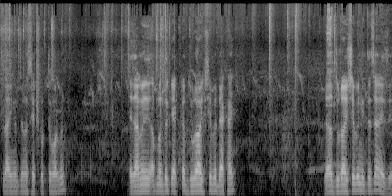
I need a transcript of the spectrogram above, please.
ফ্লাইংয়ের জন্য সেট করতে পারবেন। এই যে আমি আপনাদেরকে একটা জোড়া হিসেবে দেখাই। যারা জোড়া হিসেবে নিতে চান, এই যে,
